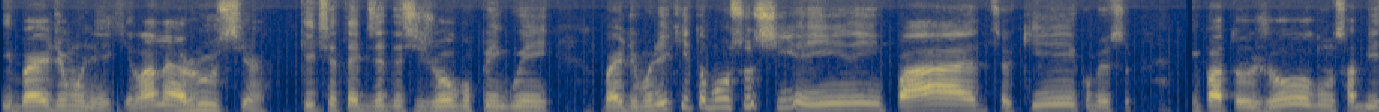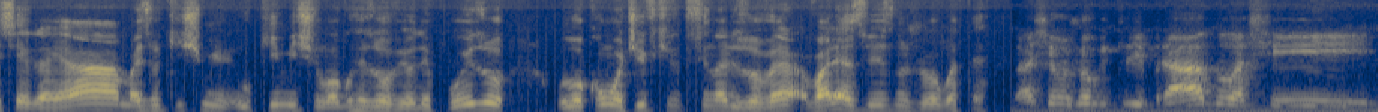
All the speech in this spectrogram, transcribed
e Bayern de Munique, lá na Rússia. O que, que você tem a dizer desse jogo, Pinguim? Bayern de Munique tomou um sustinho aí, empate, não sei o que, começou, empatou o jogo, não sabia se ia ganhar, mas o Kimmich, o Kimmich logo resolveu depois. O, o Lokomotiv finalizou várias vezes no jogo até. Eu achei um jogo equilibrado, achei.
